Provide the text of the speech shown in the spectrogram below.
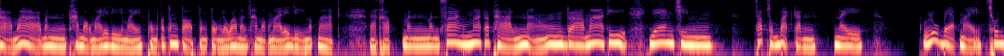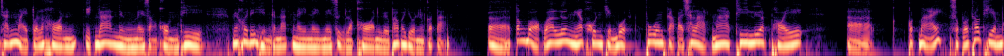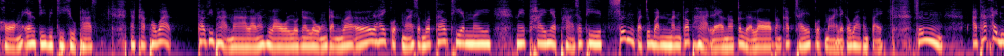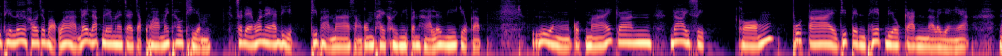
ถามว่ามันทำออกมาได้ดีไหม ผมก็ต้องตอบตรงๆเลยว่ามันทำออกมาได้ดีมากๆนะครับมันมันสร้างมาตรฐานหนังดราม่าที่แย่งชิงทรัพย์สมบัติกันใน รูปแบบใหม่ ชนชั้นใหม่ตัวละครอีกด้านหนึ่งในสังคมที่ไม่ค่อยได้เห็นกันนักในในในสื่อละครหรือภาพยนตร์ก็ตามเอ่อต้องบอกว่าเรื่องนี้คนเขียนบทผู้กำกับฉลาดมากที่เลือกพอยต์กฎหมายสมรสเท่าเทียมของ LGBTQ+ นะครับเพราะว่า เท่าที่ผ่านมาแล้วนะเรารณรงค์กันว่า เออให้กฎหมายสมรสเท่าเทียมในในไทยเนี่ยผ่านสักที ซึ่งปัจจุบันมันก็ผ่านแล้วเนาะก็เหลือรอบังคับใช้กฎหมายอะไรก็ว่ากันไป ซึ่งอถ้าใครดูเทเลอร์เขาจะบอกว่าได้รับแรงบันดาลใจจากความไม่เท่าเทียม แสดงว่าในอดีตที่ผ่านมาสังคมไทยเคยมีปัญหาเรื่องนี้เกี่ยวกับ เรื่องกฎหมายการได้สิทธิ์ของ ผู้ตายที่เป็นเพศเดียวกันอะไรอย่างเงี้ย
